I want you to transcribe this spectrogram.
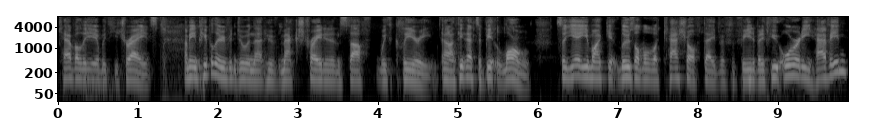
cavalier with your trades. I mean, people are even doing that who've max traded and stuff with Cleary, and I think that's a bit long. So yeah, you might get lose a lot of cash off David Fifita, but if you already have him,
